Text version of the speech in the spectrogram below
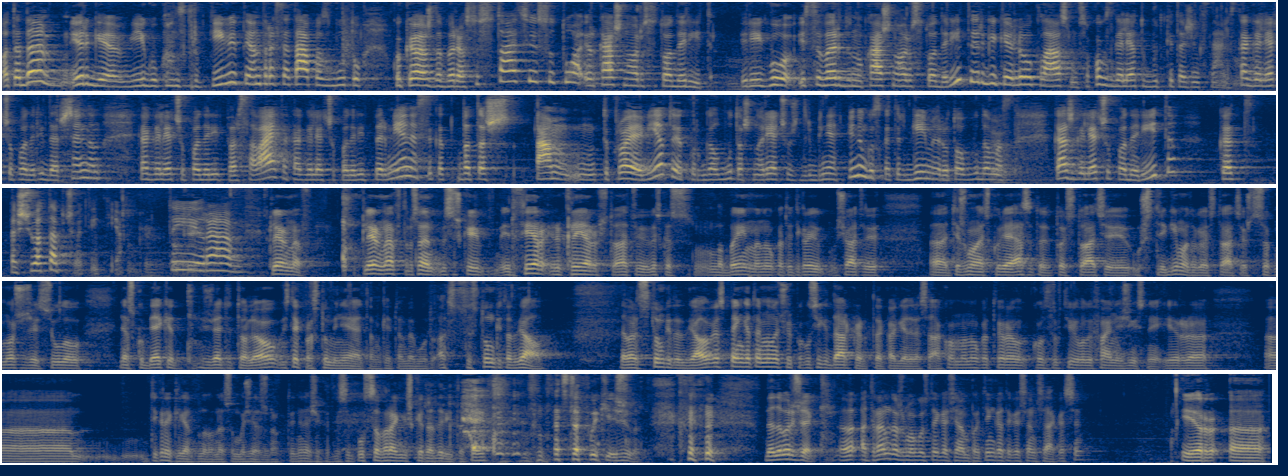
O tada irgi, jeigu konstruktyviai, tai antras etapas būtų, kokioje aš dabar esu situacijoje su tuo ir ką aš noriu su tuo daryti. Ir jeigu įsivardinu, ką aš noriu su tuo daryti, irgi keliu klausimus, o koks galėtų būti kitas žingsnelis, ką galėčiau padaryti dar šiandien, ką galėčiau padaryti per savaitę, ką galėčiau padaryti per mėnesį, kad bet aš tam tikroje vietoje, kur galbūt aš norėčiau uždirbinėti pinigus, kad ir gameriu to būdamas, ką aš galėčiau padaryti, kad aš juo tapčiau ateityje. Okay. Tai okay. yra... Clear enough. Clear enough, tarsi, visiškai ir fair, ir clear šituo atveju viskas labai, manau, kad tai tikrai šiuo atveju tie žmonės, kurie esate toje situacijoje, užstrigimo tokioje situacijoje, aš tiesiog nuoširdžiai siūlau, neskubėkit žiūrėti toliau, vis tiek prastuminėję tam, kaip ten bebūtų. Atsistumkite atgal. Dabar atsistumkite atgal, kas penketą minučių ir paklausykite dar kartą, ką Gedrė sako. Manau, kad tai yra konstruktyviai labai faini žingsniai. Ir uh, tikrai klientų nuo to nesumažės, žinok. Tai nereiškia, kad visi puls savarankiškai tą daryti. Tai mes tą puikiai žinom. Bet dabar žiūrėk, atranda žmogus tai, kas jam patinka, tai, kas jam sekasi. Ir uh,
